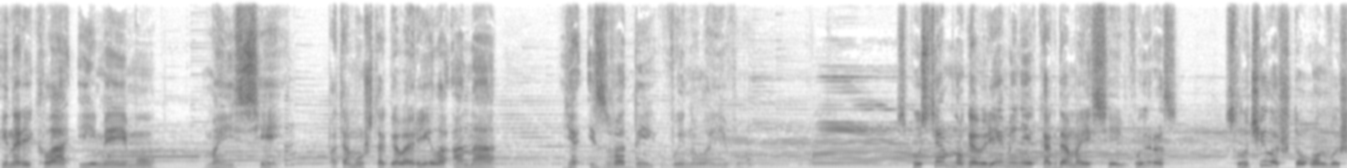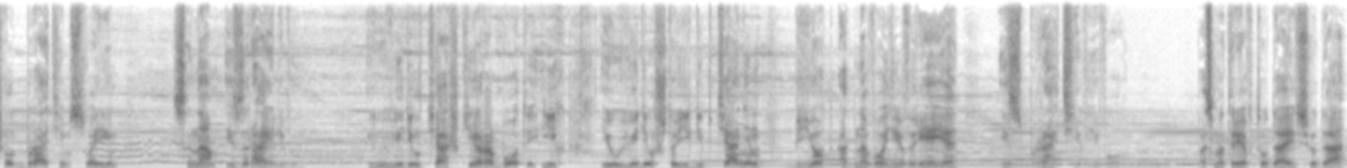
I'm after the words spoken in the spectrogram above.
и нарекла имя ему Моисей, потому что говорила она, «Я из воды вынула его». Спустя много времени, когда Моисей вырос, случилось, что он вышел к братьям своим, сынам Израилевым, и увидел тяжкие работы их, и увидел, что египтянин бьет одного еврея из братьев его. Посмотрев туда и сюда,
